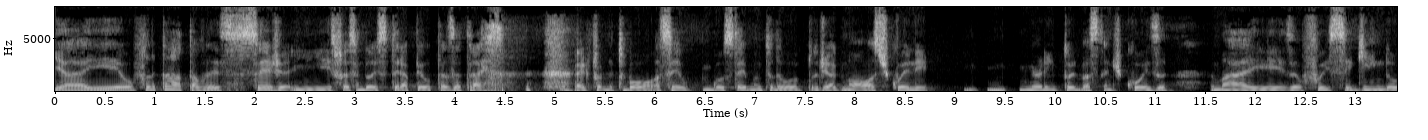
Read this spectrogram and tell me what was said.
E aí eu falei, tá, talvez seja. E isso foi assim, dois terapeutas atrás. aí foi muito bom, assim, eu gostei muito do, do diagnóstico, ele me orientou em bastante coisa, mas eu fui seguindo,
